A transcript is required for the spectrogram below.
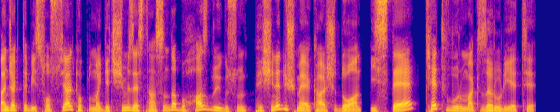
Ancak da bir sosyal topluma geçişimiz esnasında bu haz duygusunun peşine düşmeye karşı doğan isteğe ket vurmak zaruriyeti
